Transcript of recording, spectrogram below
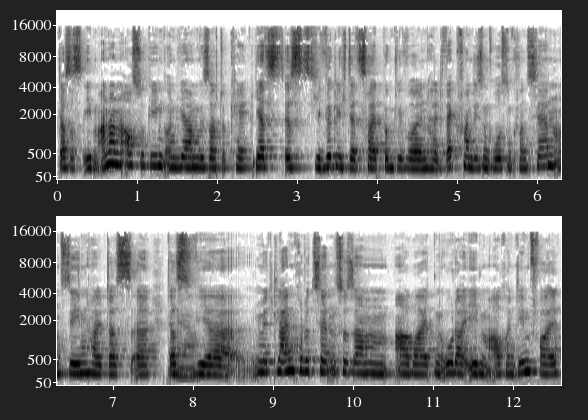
dass es eben anderen auch so ging. Und wir haben gesagt, okay, jetzt ist hier wirklich der Zeitpunkt, wir wollen halt weg von diesen großen Konzernen und sehen halt, dass, äh, dass ja. wir mit kleinen Produzenten zusammenarbeiten oder eben auch in dem Fall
